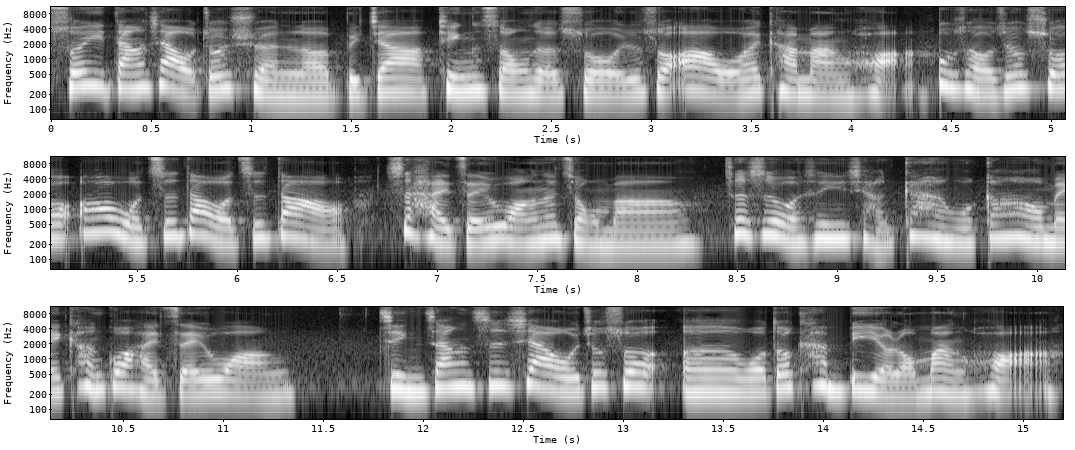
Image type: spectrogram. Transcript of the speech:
所以当下我就选了比较轻松的说，我就说啊，我会看漫画。助手就说哦，我知道，我知道，是海贼王那种吗？这时我心里想，干，我刚好没看过海贼王。紧张之下，我就说，呃，我都看毕业楼漫画。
